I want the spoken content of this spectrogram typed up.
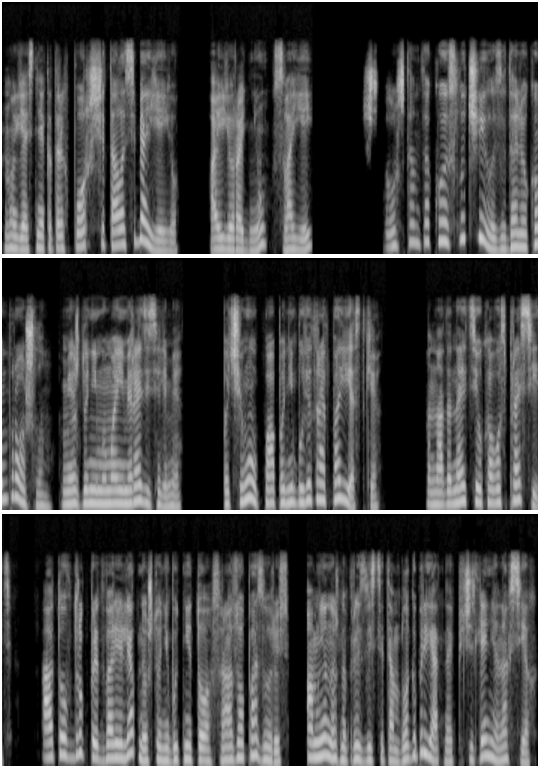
но я с некоторых пор считала себя ею, а ее родню — своей. Что ж там такое случилось в далеком прошлом между ним и моими родителями? Почему папа не будет рад поездке? Надо найти у кого спросить. А то вдруг при дворе ляпну что-нибудь не то, сразу опозорюсь. А мне нужно произвести там благоприятное впечатление на всех.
